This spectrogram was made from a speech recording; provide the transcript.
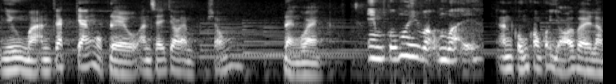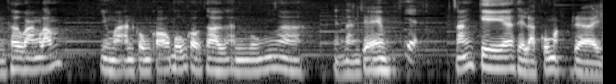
nhưng mà anh chắc chắn một điều anh sẽ cho em cuộc sống đàng hoàng. Em cũng hy vọng vậy. Anh cũng không có giỏi về làm thơ văn lắm nhưng mà anh cũng có bốn câu thơ anh muốn à, dành tặng cho em. Dạ. Nắng kia thì là của mặt trời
